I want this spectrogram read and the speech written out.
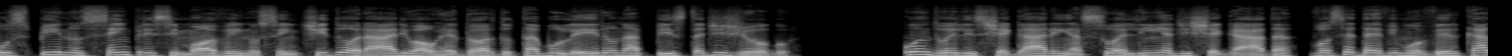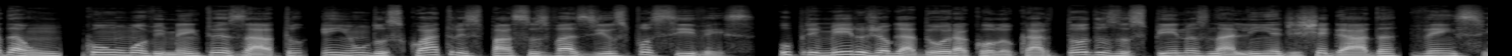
Os pinos sempre se movem no sentido horário ao redor do tabuleiro na pista de jogo. Quando eles chegarem à sua linha de chegada, você deve mover cada um, com um movimento exato, em um dos quatro espaços vazios possíveis. O primeiro jogador a colocar todos os pinos na linha de chegada, vence.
